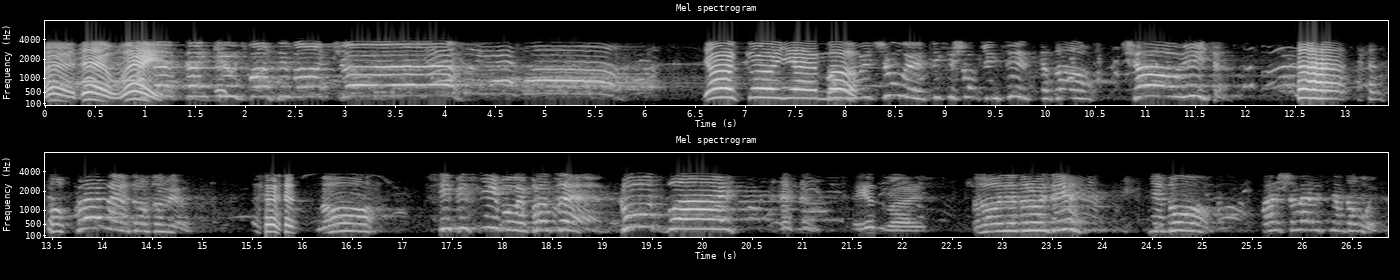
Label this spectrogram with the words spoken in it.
Е, де, вей! Дякуємо! Ви чули, тільки що в кінці сказав Чао, Вітя! Ну, правильно я зрозумів? Ну, всі пісні були про це. Goodbye! Goodbye. Шановні друзі, ні, ну, 1 вересня вдалося.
